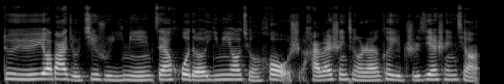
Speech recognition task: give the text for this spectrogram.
对于幺八九技术移民，在获得移民邀请后，海外申请人可以直接申请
